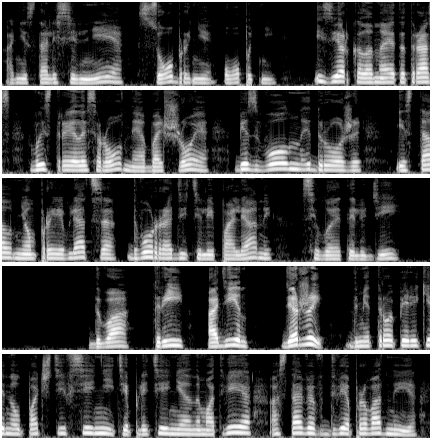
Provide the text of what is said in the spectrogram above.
Они стали сильнее, собраннее, опытней. И зеркало на этот раз выстроилось ровное, большое, без волн и дрожи, и стал в нем проявляться двор родителей поляны, силуэты людей. «Два, три, один, держи!» Дмитро перекинул почти все нити плетения на Матвея, оставив две проводные —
